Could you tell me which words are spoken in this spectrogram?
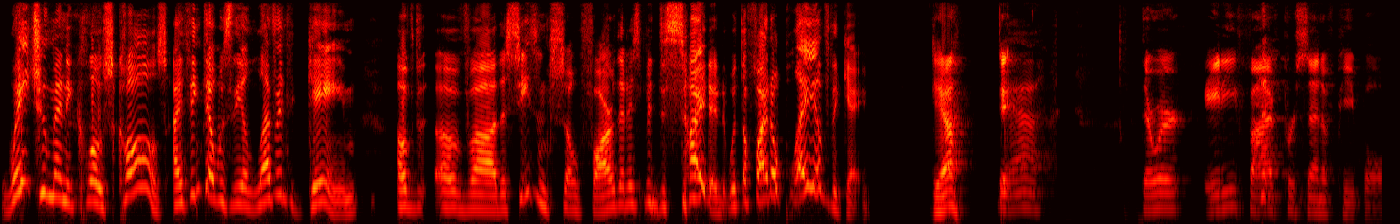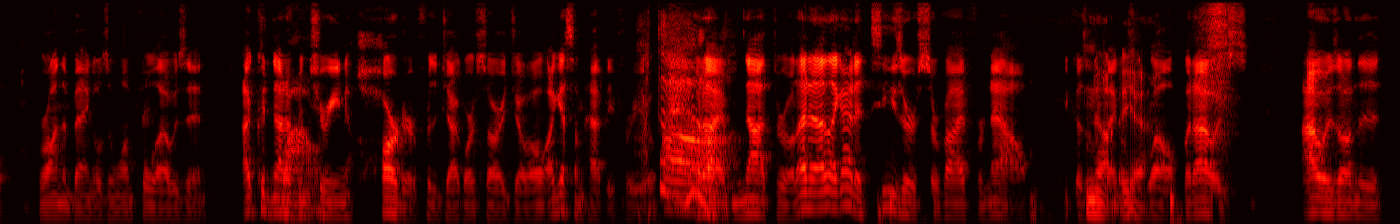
Way too many close calls. I think that was the eleventh game of of uh, the season so far that has been decided with the final play of the game. Yeah, yeah. There were eighty five percent of people were on the Bengals in one pool I was in. I could not wow. have been cheering harder for the Jaguars. Sorry, Joe. Oh, I guess I'm happy for you, but I am not thrilled. I, I, like I had a teaser survive for now because of no, the Bengals yeah. as well, but I was I was on the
